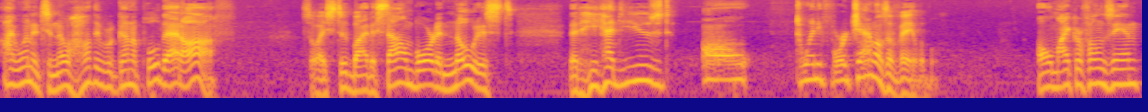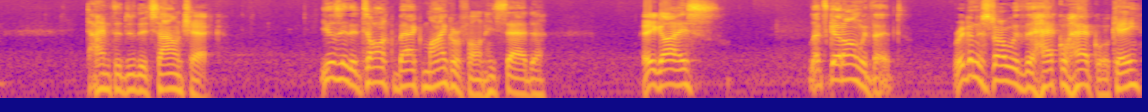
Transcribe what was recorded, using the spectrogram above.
I wanted to know how they were gonna pull that off. So I stood by the soundboard and noticed that he had used all 24 channels available. All microphones in, time to do the sound check. Using the talkback microphone, he said, Hey guys, let's get on with it. We're gonna start with the reco-reco, okay?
